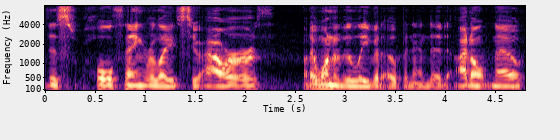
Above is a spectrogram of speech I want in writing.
this whole thing relates to our Earth, but I wanted to leave it open-ended. I don't know.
